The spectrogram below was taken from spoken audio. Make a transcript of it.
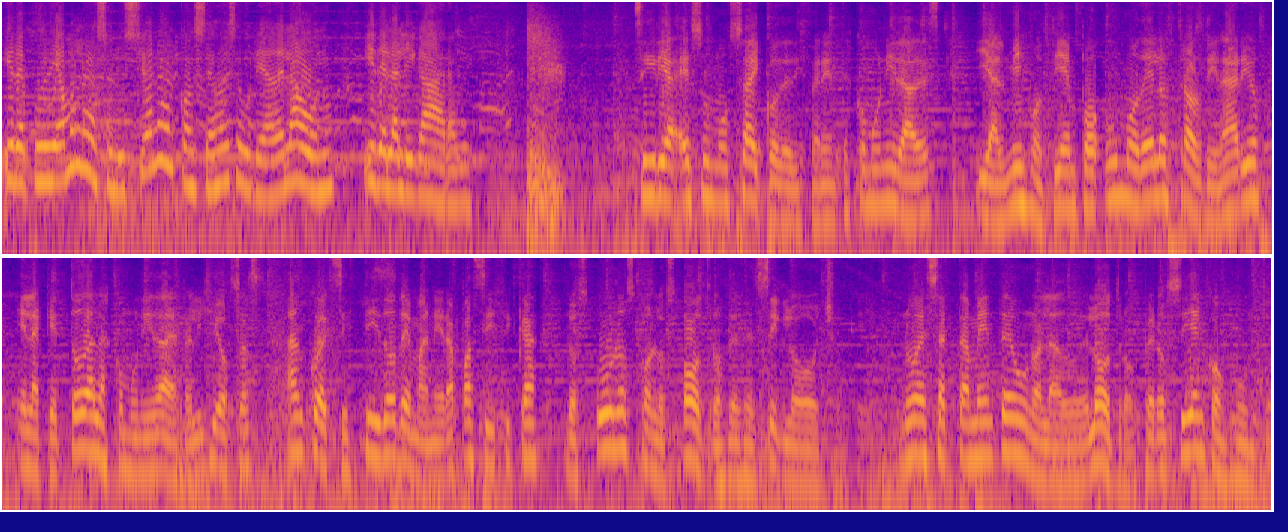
y repudiamos las resoluciones del Consejo de Seguridad de la ONU y de la Liga Árabe. Siria es un mosaico de diferentes comunidades y al mismo tiempo un modelo extraordinario en la que todas las comunidades religiosas han coexistido de manera pacífica los unos con los otros desde el siglo VIII. No exactamente uno al lado del otro, pero sí en conjunto.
